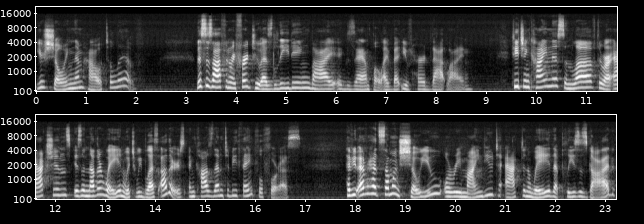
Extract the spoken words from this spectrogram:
you're showing them how to live. This is often referred to as leading by example. I bet you've heard that line. Teaching kindness and love through our actions is another way in which we bless others and cause them to be thankful for us. Have you ever had someone show you or remind you to act in a way that pleases God?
